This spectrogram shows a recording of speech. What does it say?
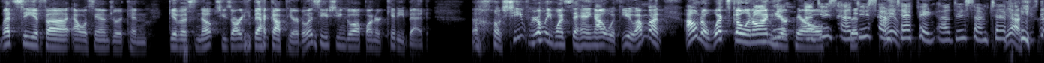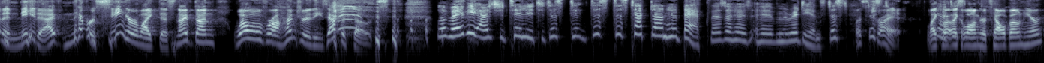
Let's see if uh, Alessandra can give us. Nope, she's already back up here, but let's see if she can go up on her kitty bed. Oh, she really wants to hang out with you. I'm not. I don't know what's going on here, Caryl. I'll do, I'll do some am, tapping. I'll do some tapping. Yeah, she's going to need it. I've never seen her like this, and I've done well over a hundred of these episodes. well, maybe I should tell you to just just just tap down her back. Those are her her meridians. Just let's just, try it. Like yeah, like just, along her tailbone here.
